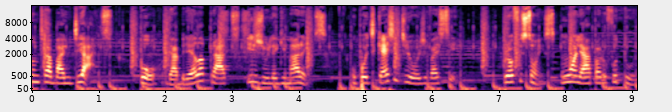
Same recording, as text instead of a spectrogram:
um trabalho de artes, por Gabriela Prates e Júlia Guimarães. O podcast de hoje vai ser Profissões um olhar para o futuro.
